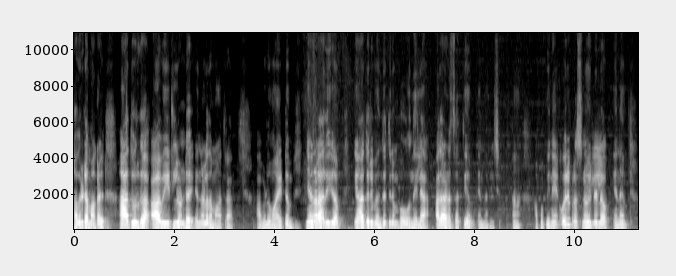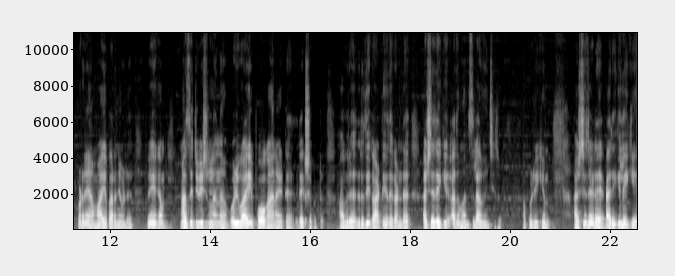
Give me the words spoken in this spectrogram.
അവരുടെ മകൾ ആ ദുർഗ ആ വീട്ടിലുണ്ട് എന്നുള്ളത് മാത്രം. അവളുമായിട്ടും ഞങ്ങൾ അധികം യാതൊരു ബന്ധത്തിനും പോകുന്നില്ല. അതാണ് സത്യം എന്നറിയിച്ചു. ആ അപ്പോൾ പിന്നെ ഒരു പ്രശ്നവും ഇല്ലല്ലോ എന്ന് ഉടനെ അമ്മായി പറഞ്ഞുകൊണ്ട് വേഗം ആ സിറ്റുവേഷനിൽ നിന്ന് ഒഴിവായി പോകാനായിട്ട് രക്ഷപ്പെട്ടു. അവർ ധൃതി കാട്ടിയത് കണ്ട് അശ്വതിക്ക് അത് മനസ്സിലാവുകയും ചെയ്തു. അപ്പോഴേക്കും അശ്വതയുടെ അരികിലേക്ക്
